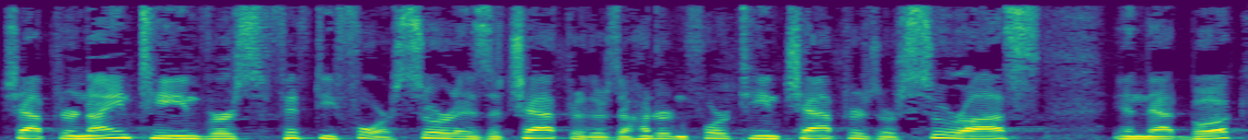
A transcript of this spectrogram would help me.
chapter 19, verse 54. Surah is a chapter. There's 114 chapters or surahs in that book.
